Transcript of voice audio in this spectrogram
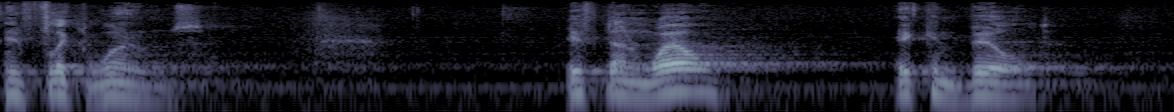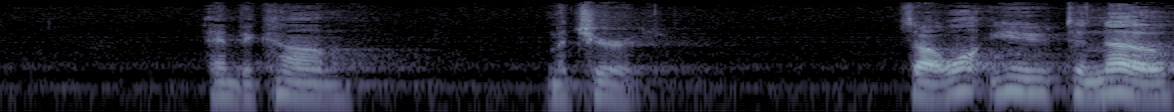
inflict wounds. If done well, it can build and become maturity. So I want you to know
